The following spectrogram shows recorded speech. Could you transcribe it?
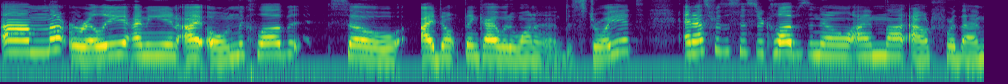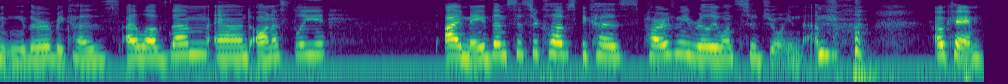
Um, not really. I mean, I own the club, so I don't think I would want to destroy it. And as for the sister clubs, no, I'm not out for them either because I love them, and honestly, I made them sister clubs because part of me really wants to join them. okay.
